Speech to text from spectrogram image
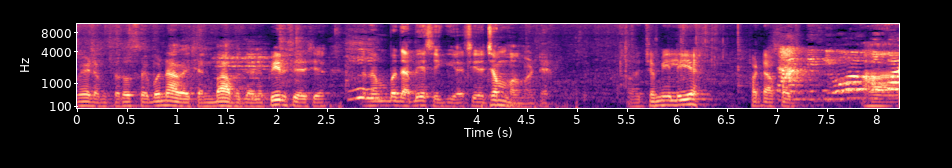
મેડમ તો રસોઈ બનાવે છે અને બા બધાને પીરસે છે. અને બધા બેસી ગયા છીએ જમવા માટે. જમી લઈએ ફટાફટ. શાંતિથી હા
